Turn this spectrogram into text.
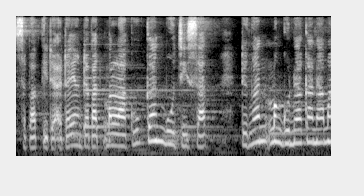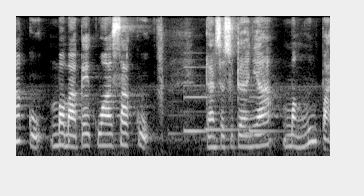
sebab tidak ada yang dapat melakukan mujizat dengan menggunakan namaku, memakai kuasaku, dan sesudahnya mengumpat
